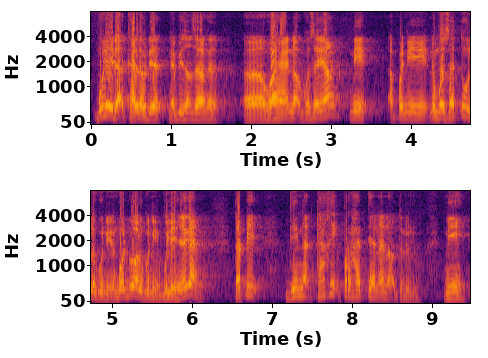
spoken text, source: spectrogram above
Boleh tak kalau dia Nabi SAW kata uh, wahai anakku sayang ni apa ni nombor satu lagu ni nombor dua lagu ni boleh je kan? Tapi dia nak tarik perhatian anak tu dulu. Ni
